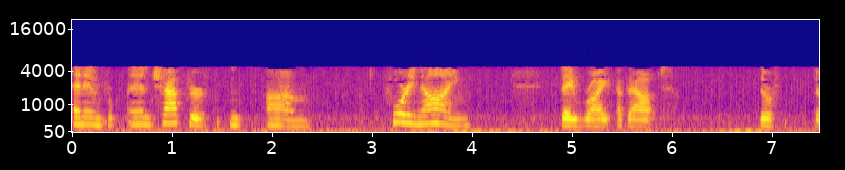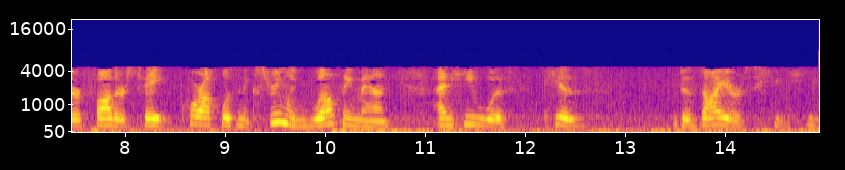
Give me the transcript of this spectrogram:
And in in chapter um, 49, they write about their their father's fate. Korach was an extremely wealthy man, and he was his desires. He, he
